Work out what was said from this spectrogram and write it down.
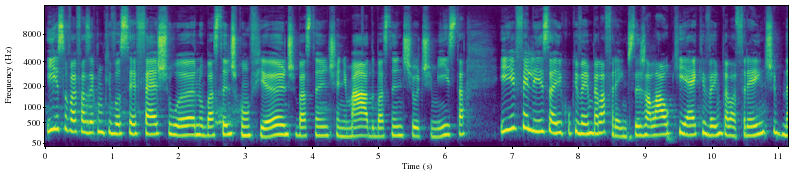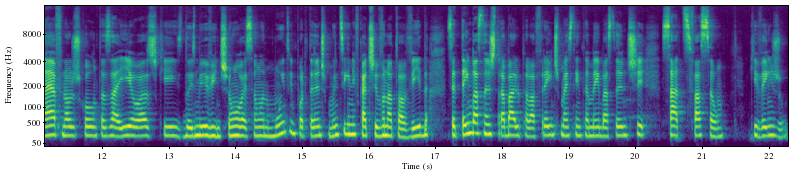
E isso vai fazer com que você feche o ano bastante confiante, bastante animado, bastante otimista e feliz aí com o que vem pela frente, seja lá o que é que vem pela frente, né? Afinal de contas, aí eu acho que 2021 vai ser um ano muito importante, muito significativo na tua vida. Você tem bastante trabalho pela frente, mas tem também bastante satisfação que vem junto.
